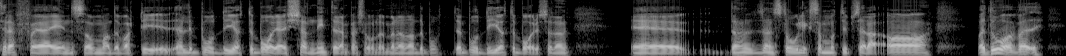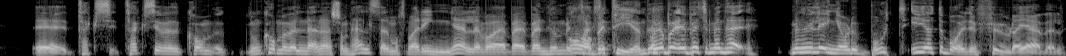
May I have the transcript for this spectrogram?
träffade jag en som hade varit i, eller bodde i Göteborg. Jag kände inte den personen, men den, hade bott, den bodde i Göteborg. Så den, eh, den, den stod liksom och typ såhär, ah, vadå? Vad, eh, taxi, taxi kom, de kommer väl när, när som helst, eller måste man ringa eller vad, är- vad, är- vad är numret Ja, taxi? beteende. Och jag bara, jag bara, men, här, men hur länge har du bott i Göteborg din fula jävel?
